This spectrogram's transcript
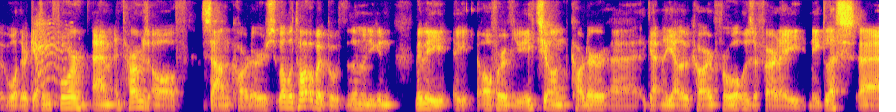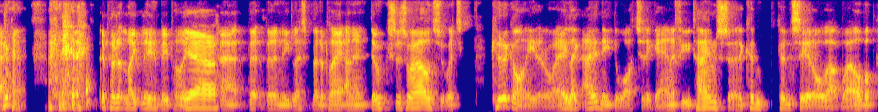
what they're given for. Um, in terms of Sam Carter's, well, we'll talk about both of them, and you can maybe uh, offer a view each on Carter uh, getting a yellow card for what was a fairly needless, uh, to put it lightly, and be polite Yeah. uh, bit bit of needless bit of play, and then Doak's as well, so- which could have gone either way. Like I need to watch it again a few times. Uh, couldn't couldn't see it all that well, but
